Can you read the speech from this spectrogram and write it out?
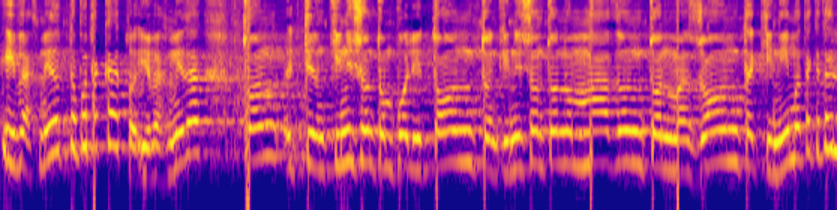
η βαθμίδα του από τα κάτω, η βαθμίδα των, των κινήσεων των πολιτών, των κινήσεων των ομάδων, των μαζών, τα κινήματα κτλ.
